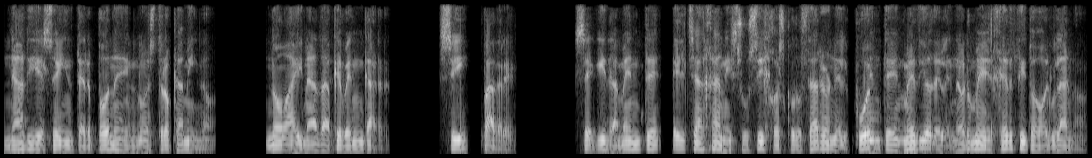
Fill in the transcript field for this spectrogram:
Nadie se interpone en nuestro camino. No hay nada que vengar. Sí, padre. Seguidamente, el Chahan y sus hijos cruzaron el puente en medio del enorme ejército orlano.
